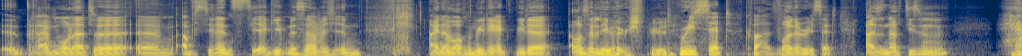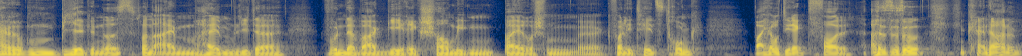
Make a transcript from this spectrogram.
äh, drei Monate ähm, Abstinenz. Die Ergebnisse habe ich in einer Woche mir direkt wieder aus der Leber gespült. Reset quasi. Voll der Reset. Also nach diesem herben Biergenuss von einem halben Liter wunderbar gierig schaumigen bayerischen äh, Qualitätstrunk war ich auch direkt voll. Also so, keine Ahnung.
